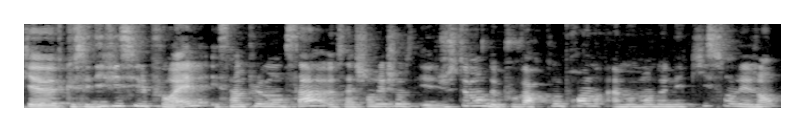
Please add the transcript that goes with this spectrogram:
que, que c'est difficile pour elle, et simplement ça, euh, ça change les choses. Et justement, de pouvoir comprendre à un moment donné qui sont les gens,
